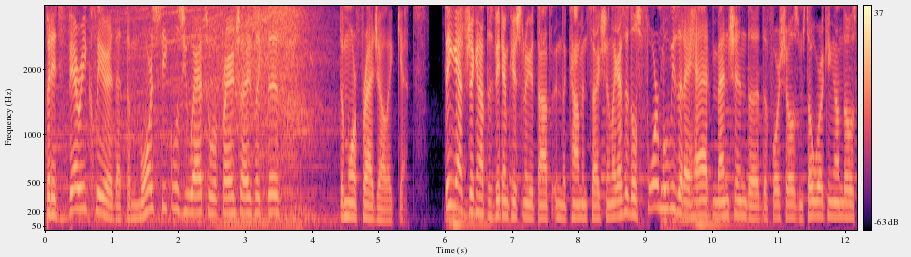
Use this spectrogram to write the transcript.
But it's very clear that the more sequels you add to a franchise like this, the more fragile it gets. Thank you guys for checking out this video. I'm curious to know your thoughts in the comment section. Like I said, those four movies that I had mentioned, the, the four shows, I'm still working on those.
